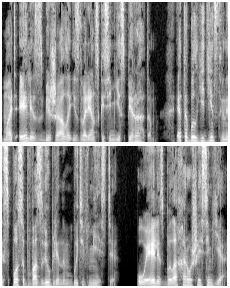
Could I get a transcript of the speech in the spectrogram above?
Мать Элис сбежала из дворянской семьи с пиратом. Это был единственный способ возлюбленным быть вместе. У Элис была хорошая семья.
